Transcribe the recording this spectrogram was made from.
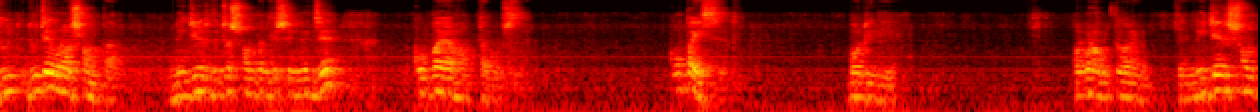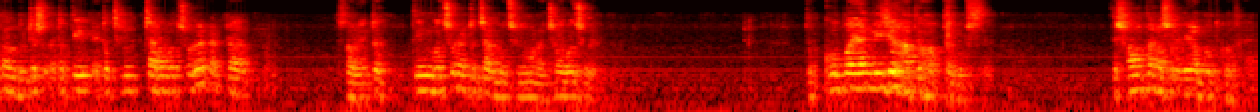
দুটোই ওনার সন্তান। নিজের দুটো সন্তানকে সে নিজে কোপায়া হত্যা করছে। কোপাইছে বডি দিয়ে। কল্পনা করতে পারেন যে নিজের সন্তান দুটো একটা একটা ছিল চার বছরের, একটা সরি একটা তিন বছর, একটা চার বছরের মানে ছয় বছরের। তো কোপায়া নিজের হাতে হত্যা করছে। সন্তান আসলে নিরাপদ কোথায়?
